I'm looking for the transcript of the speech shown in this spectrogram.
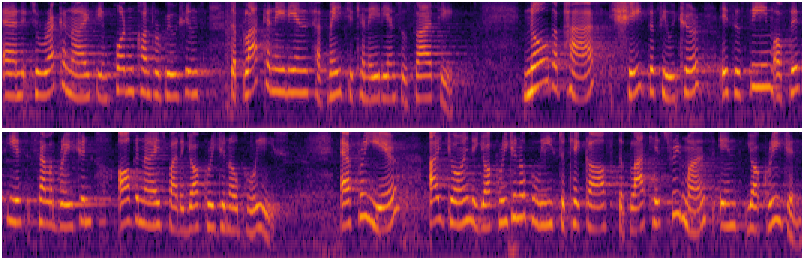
and to recognize the important contributions that Black Canadians have made to Canadian society. Know the past, shape the future is the theme of this year's celebration organized by the York Regional Police. Every year, I join the York Regional Police to kick off the Black History Month in York Region.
